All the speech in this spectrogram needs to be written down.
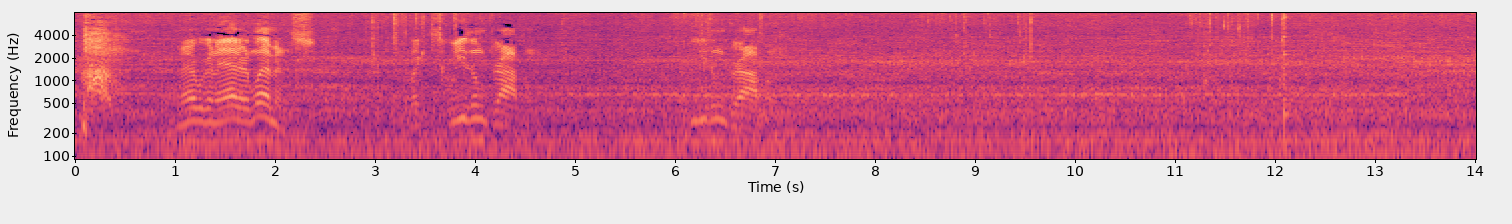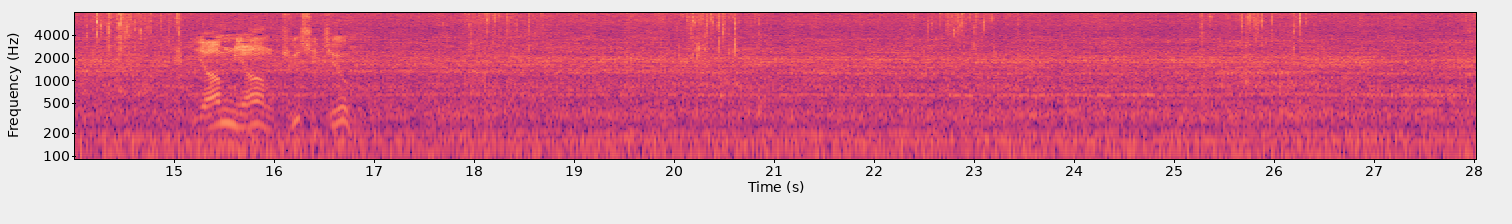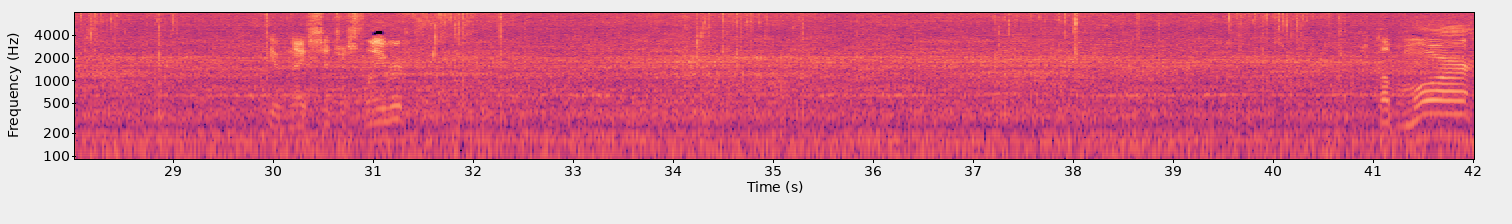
Now we're gonna add our lemons. I like squeeze them, drop them. Squeeze them, drop them. Yum, yum, juicy too. Nice citrus flavor. A couple more.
